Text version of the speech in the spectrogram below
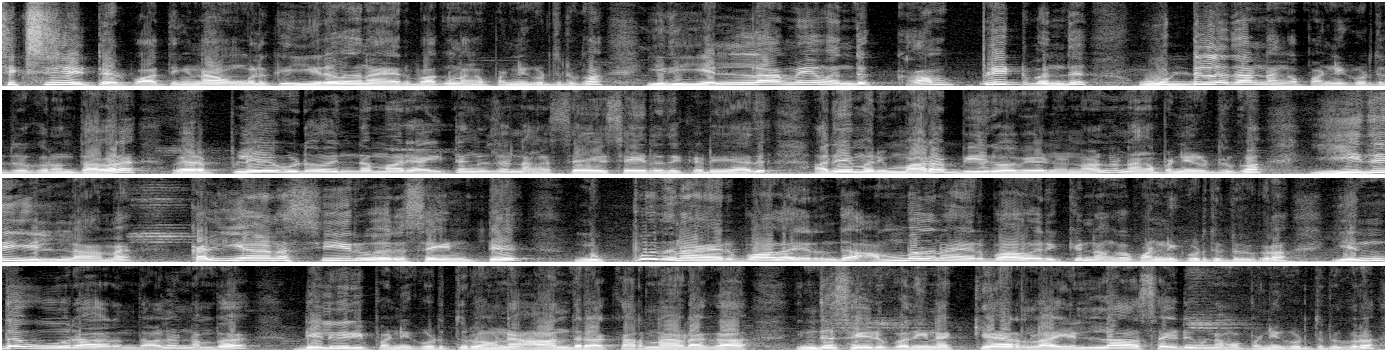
சிக்ஸ் சீட்டர் பார்த்தீங்கன்னா உங்களுக்கு இருபதனாயிரம் நாங்கள் பண்ணி கொடுத்துருக்கோம். இது எல்லாமே வந்து கம்ப்ளீட் வந்து வுட்டில் தான் நாங்கள் பண்ணி கொடுத்துட்ருக்குறோம் தவிர வேறு ப்ளேவுடோ இந்த மாதிரி ஐட்டங்கள்ஸ் நாங்கள் செய் செய்கிறது கிடையாது. அதே மாதிரி மர பீரோ வேணும்னாலும் நாங்கள் பண்ணிக்கிட்டு இருக்கோம். இது இல்லாமல் கல்யாண சீர்வரிசைன்ட்டு வரிசைன்ட்டு ரூபாயில் இருந்து ஐம்பதனாயிரம் ரூபாய் வரைக்கும் நாங்கள் பண்ணி கொடுத்துட்டு இருக்கிறோம். எந்த ஊராக இருந்தாலும் நம்ம டெலிவரி பண்ணி கொடுத்துருவாங்கன்னு ஆந்திரா கர்நாடகா இந்த சைடு பார்த்திங்கன்னா கேரளா எல்லா சைடும் நம்ம பண்ணி கொடுத்துருக்குறோம்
